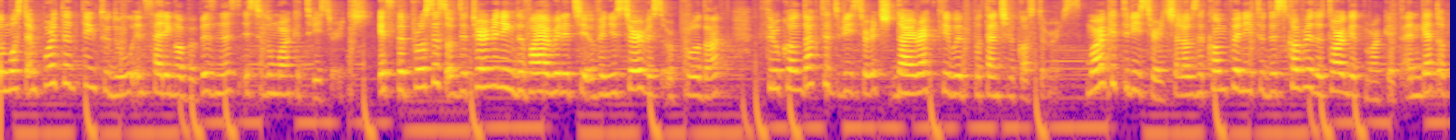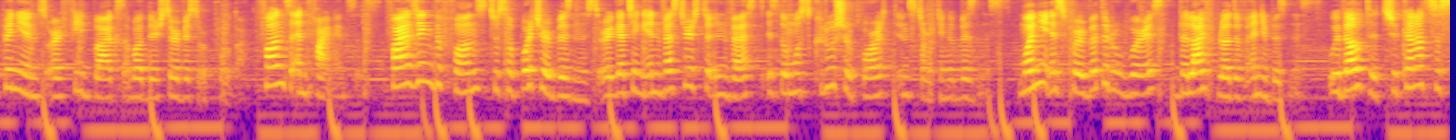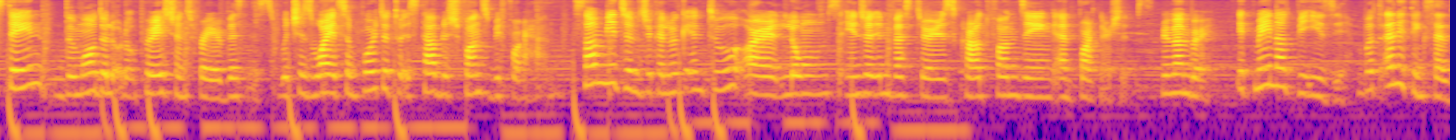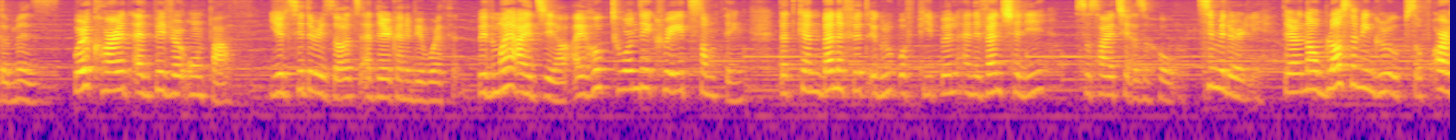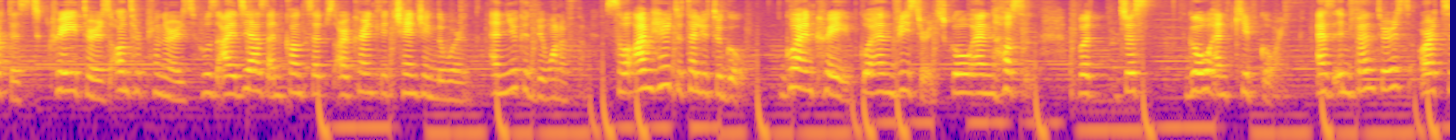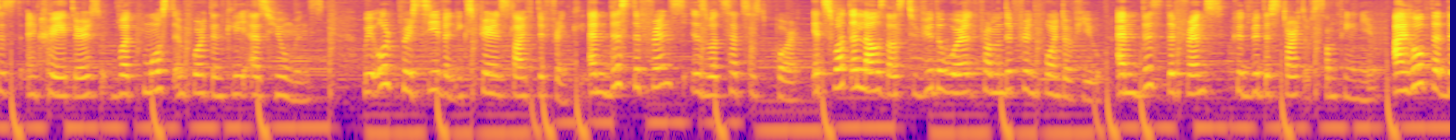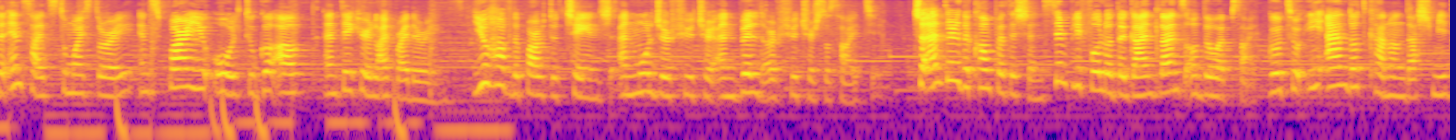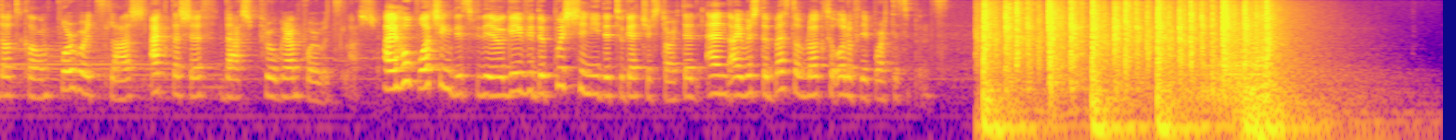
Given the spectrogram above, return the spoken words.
The most important thing to do in setting up a business is to do market research. It's the process of determining the viability of a new service or product through conducted research directly with potential customers. Market research allows a company to discover the target market and get opinions or feedbacks about their service or product. Funds and finances. Finding the funds to support your business or getting investors to invest is the most crucial part in starting a business. Money is, for better or worse, the lifeblood of any business. Without it, you cannot sustain the model or operations for your business, which is why it's important to establish funds beforehand. Some mediums you can look into are loans, angel investors, crowdfunding, and partnerships. Remember, it may not be easy, but anything seldom is. Work hard and pave your own path. You'll see the results and they're gonna be worth it. With my idea, I hope to one day create something that can benefit a group of people and eventually society as a whole. Similarly, there are now blossoming groups of artists, creators, entrepreneurs whose ideas and concepts are currently changing the world, and you could be one of them. So I'm here to tell you to go. Go and create, go and research, go and hustle, but just go and keep going. As inventors, artists, and creators, but most importantly as humans, we all perceive and experience life differently. And this difference is what sets us apart. It's what allows us to view the world from a different point of view. And this difference could be the start of something new. I hope that the insights to my story inspire you all to go out and take your life by the reins. You have the power to change and mold your future and build our future society. To enter the competition, simply follow the guidelines on the website. Go to en.canon-me.com forward slash aktashif dash program forward slash. I hope watching this video gave you the push you needed to get you started and I wish the best of luck to all of the participants.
